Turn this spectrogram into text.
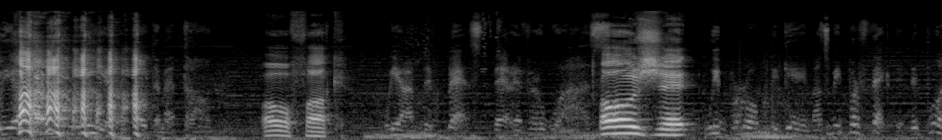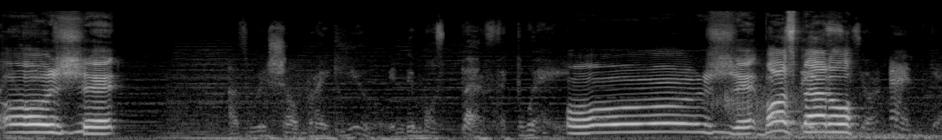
We are near automaton. Oh fuck. We are the best there ever was. Oh shit. We broke the game as we perfected the plan. Oh shit. As we shall break the most perfect way. Oh shit. Boss This battle. is your end game.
